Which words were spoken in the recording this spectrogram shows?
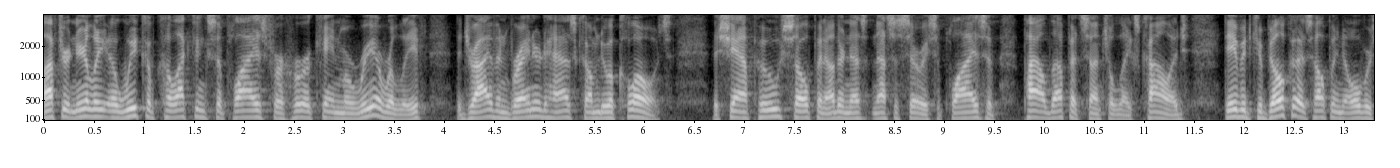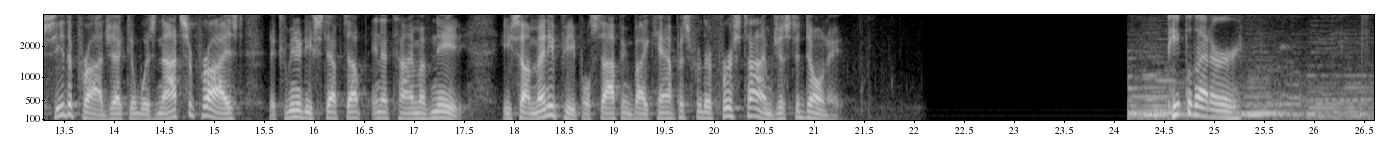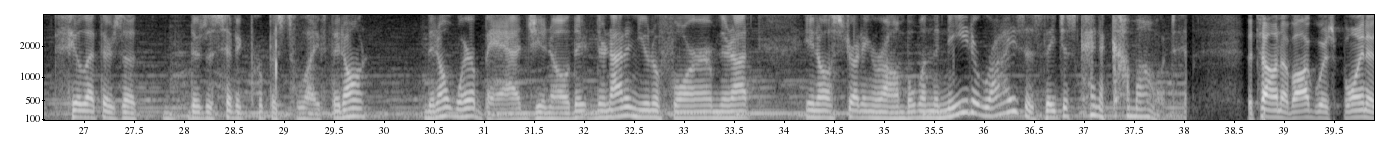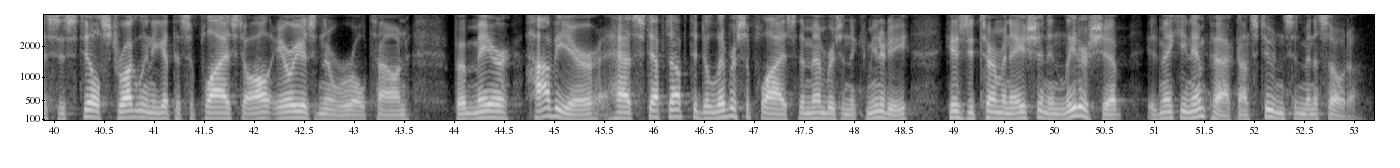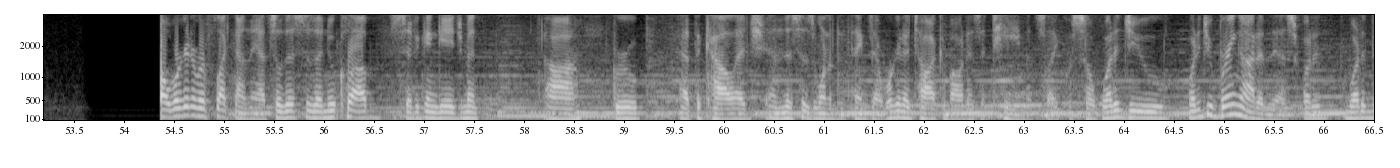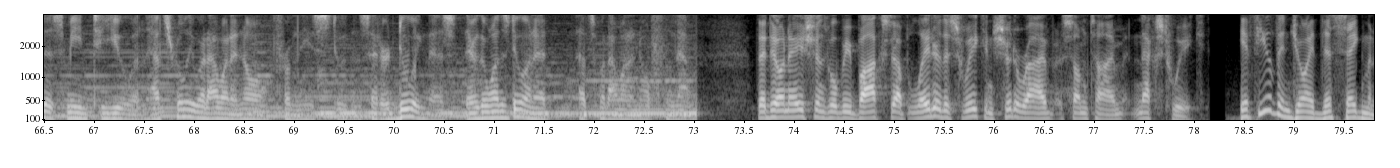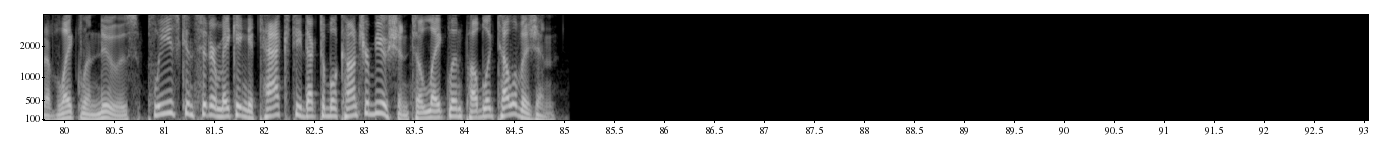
After nearly a week of collecting supplies for Hurricane Maria relief, the drive in Brainerd has come to a close. The shampoo, soap, and other necessary supplies have piled up at Central Lakes College. David Kabilka is helping to oversee the project and was not surprised the community stepped up in a time of need. He saw many people stopping by campus for their first time just to donate. People that are feel that there's a there's a civic purpose to life. They don't they don't wear a badge, you know. They they're not in uniform. They're not, you know, strutting around. But when the need arises, they just kind of come out. The town of Aguas Buenas is still struggling to get the supplies to all areas in the rural town, but Mayor Javier has stepped up to deliver supplies to the members in the community. His determination and leadership is making an impact on students in Minnesota. Well, we're going to reflect on that. So this is a new club, civic engagement uh, group at the college, and this is one of the things that we're going to talk about as a team. It's like, so what did you what did you bring out of this? What did what did this mean to you? And that's really what I want to know from these students that are doing this. They're the ones doing it. That's what I want to know from them. The donations will be boxed up later this week and should arrive sometime next week. If you've enjoyed this segment of Lakeland News, please consider making a tax-deductible contribution to Lakeland Public Television.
